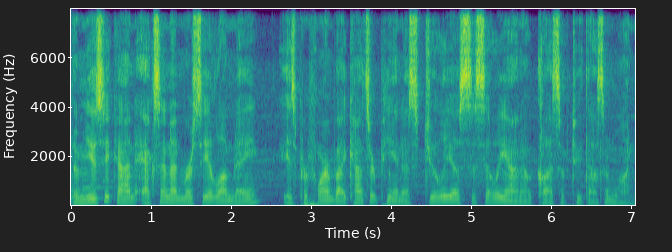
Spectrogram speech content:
The music on Accent on Mercy alumni is performed by concert pianist Julia Siciliano, class of 2001.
